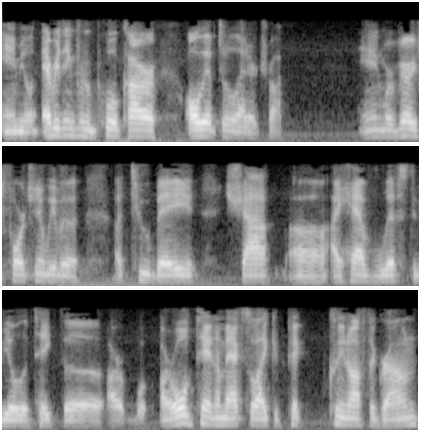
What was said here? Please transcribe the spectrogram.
ambulance, everything from the pool car all the way up to the ladder truck and we're very fortunate. We have a, a two bay shop. Uh, I have lifts to be able to take the our our old tandem axle I could pick clean off the ground.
